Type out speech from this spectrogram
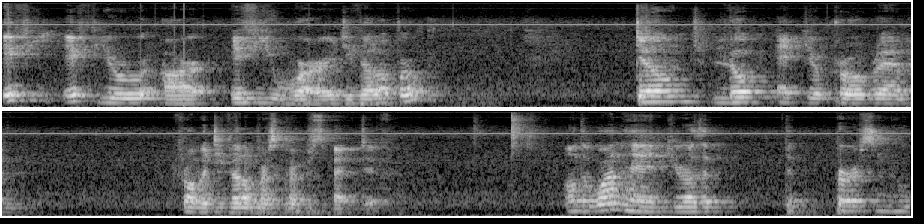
if, if you are, if you were a developer, don't look at your program from a developer's perspective on the one hand, you are the, the person who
